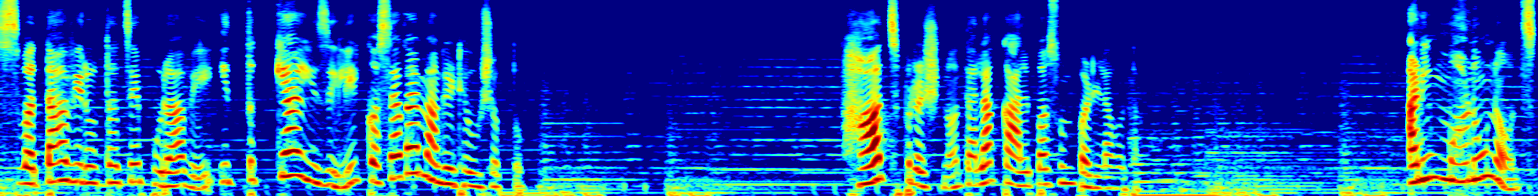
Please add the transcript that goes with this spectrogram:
स्वतः विरुद्धचे पुरावे इतक्या इझिली कसा काय मागे ठेवू शकतो? हाच प्रश्न त्याला कालपासून पडला होता. आणि म्हणूनच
